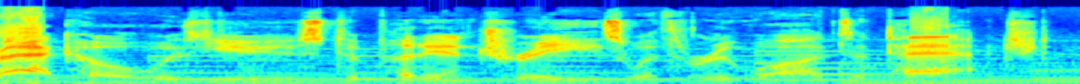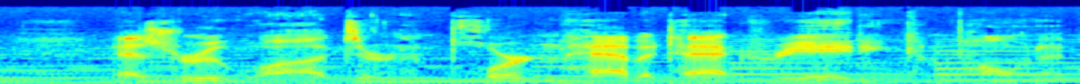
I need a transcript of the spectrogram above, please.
Track hoe was used to put in trees with root wads attached, as root wads are an important habitat creating component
